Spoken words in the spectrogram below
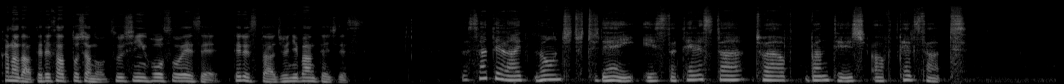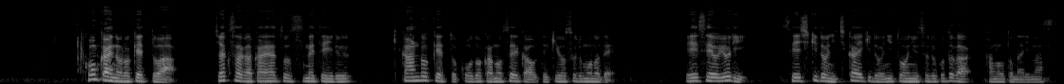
カナダテレサット社の通信放送衛星テレスター12番テージです。The satellite launched today is the Telstar 12 Vantage of Telsat. 今回のロケットは JAXA が開発を進めている基幹ロケット高度化の成果を適用するもので衛星をより静止軌道に近い軌道に投入することが可能となります。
